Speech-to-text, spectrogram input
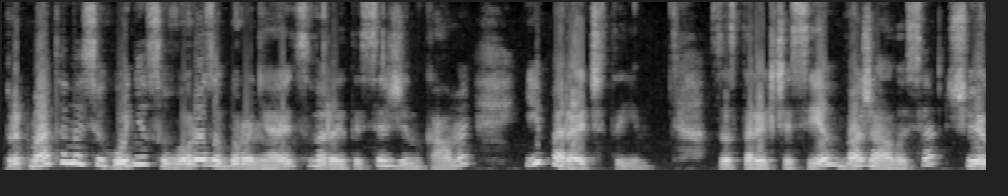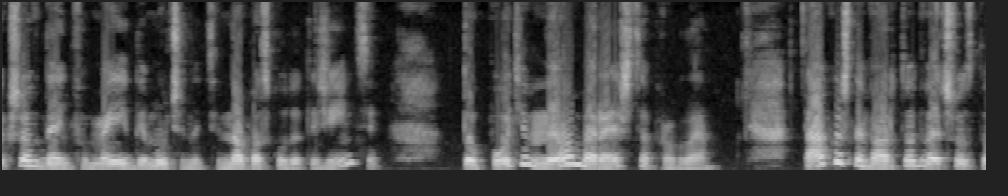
Прикмети на сьогодні суворо забороняють сваритися з жінками і перечити їм. За старих часів вважалося, що якщо в день Фомеїди мучениці напаскудити жінці, то потім не оберешся проблем. Також не варто 26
